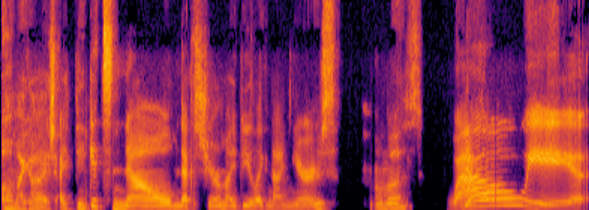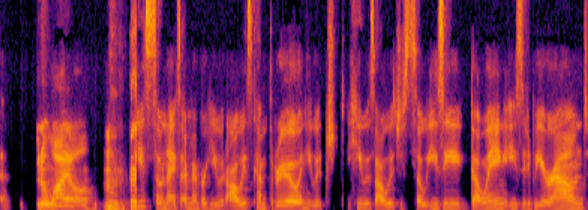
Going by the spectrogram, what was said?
Oh my gosh i think it's now next year might be like nine years almost. Wow yeah. it's been a while. He's so nice. I remember he would always come through and he would he was always just so easy going easy to be around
